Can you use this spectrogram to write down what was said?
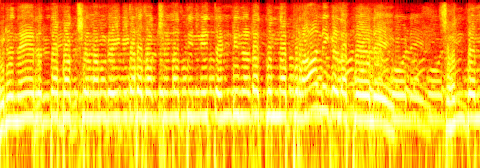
ഒരു നേരത്തെ ഭക്ഷണം കഴിക്കുന്ന ഭക്ഷണത്തിന് തെണ്ടി നടക്കുന്ന പ്രാണികളെ പോലെ സ്വന്തം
